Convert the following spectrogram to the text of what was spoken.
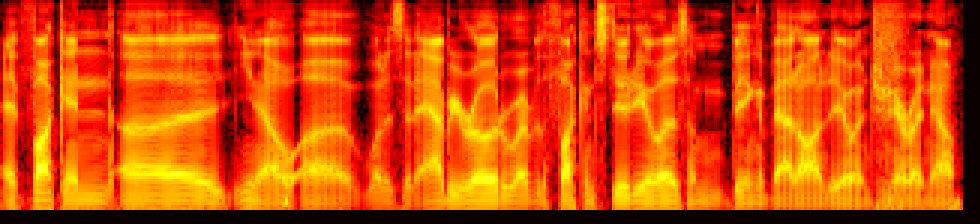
at fucking uh you know uh what is it Abbey Road or whatever the fucking studio is. I'm being a bad audio engineer right now,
